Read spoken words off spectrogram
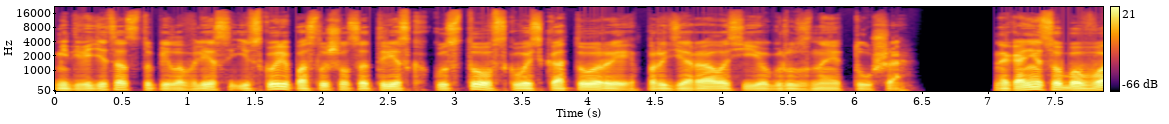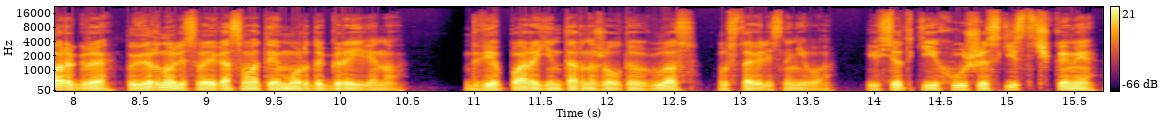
Медведица отступила в лес, и вскоре послышался треск кустов, сквозь которые продиралась ее грузная туша. Наконец оба варгра повернули свои косматые морды к Грейлину. Две пары янтарно-желтых глаз уставились на него. И все-таки их уши с кисточками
